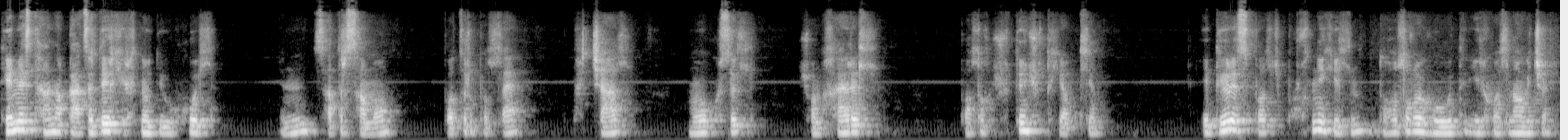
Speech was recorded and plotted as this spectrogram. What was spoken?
Тиймээс та нар газар дээрх хэрэгтнүүдийг өхвөл энэ садар самуу, бузар булай, начаал, муу хүсэл, шунхаарл болох шүтэн шүтэх явдал юм. Эдгээрээс болж бурхны хилэн дуулуурын хөвөд ирэх болно гэж байна.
